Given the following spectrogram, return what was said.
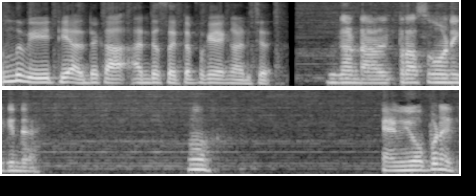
ഒന്ന് വെയിറ്റ് ചെയ്യാം. അതിന്റെ അതിന്റെ സെറ്റപ്പ് ഒക്കെ ഞാൻ കാണിച്ചത് ഇത് കണ്ട അൾട്രാസോണിക്കിന്റെ ഓ. Can you open it?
